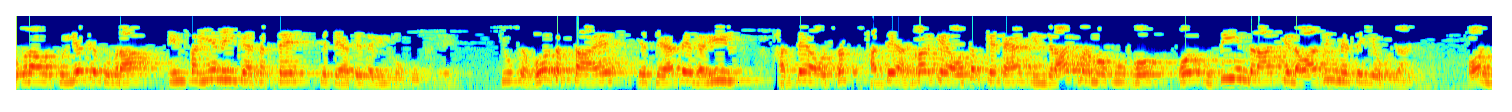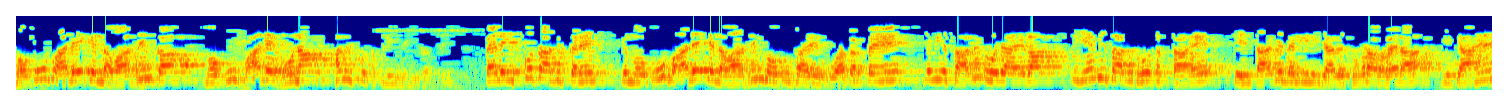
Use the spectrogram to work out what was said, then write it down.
سغرا اور کلیت کبرا ان پر یہ نہیں کہہ سکتے کہ صحت دلیل موقوف ہے۔ کیونکہ ہو سکتا ہے کہ صحت دلیل، حد اوسط، حد اصغر کے اوسط کے تحت اندراج پر موقوف ہو اور اسی اندراج کے لوازم میں سے یہ ہو جائیں اور موقوف علیہ کے لوازم کا موقوف علیہ ہونا ہم اس کو تسلیم نہیں کرتے۔ پہلے اس کو ثابت کریں کہ موقوف علیہ کے لوازم موقوف علیہ ہوا کرتے ہیں۔ جب یہ ثابت ہو جائے گا تو یہ بھی ثابت ہو سکتا ہے کہ انتاج دلیل ایجاد سکرا وغیرہ یہ کیا ہے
